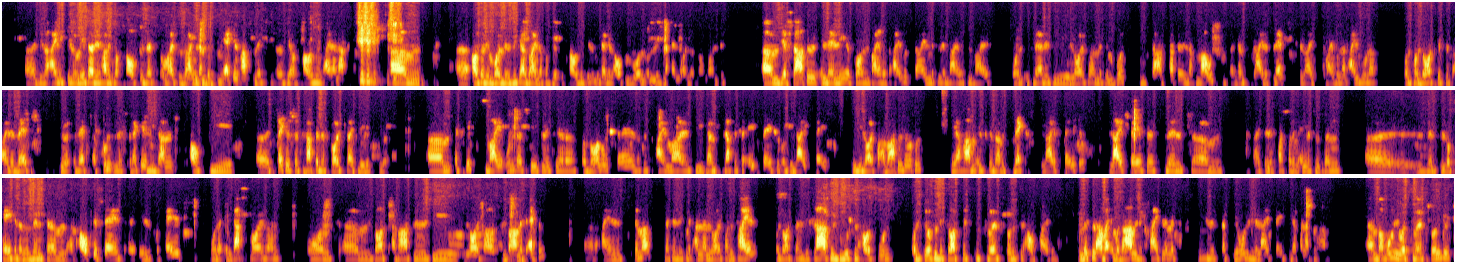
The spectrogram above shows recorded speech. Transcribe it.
Äh, dieser eine Kilometer, den habe ich noch draufgesetzt, um halt zu sagen, dann wird es märchenhaft, nicht? Äh, wie aus Tausend in einer Nacht. Ähm, äh, außerdem wollen wir sicher sein, dass auch wirklich 1000 Kilometer gelaufen wurden und nicht nachher 999. Ähm, wir starten in der Nähe von Bayerisch Eisenstein, mitten im Bayerischen Wald. Und ich werde die Läufer mit dem Bus zum Start nach Maut, ein ganz kleines Nest, vielleicht 200 Einwohner. Und von dort gibt es eine selbst, für, selbst erfundene Strecke, die dann auf die äh, tschechische Trasse des Goldsteigweges führt. Ähm, es gibt zwei unterschiedliche Versorgungsstellen. Das ist einmal die ganz klassische Aid Station und die Life Base, die die Läufer erwarten dürfen. Wir haben insgesamt sechs Live Spaces. Live Spaces sind, ähm, ich bin jetzt fast schon im Englischen drin, äh, sind located, also sind ähm, aufgestellt äh, in Hotels oder in Gasthäusern und ähm, dort erwarten die Läufer ein warmes Essen, äh, ein Zimmer, das sie sich mit anderen Läufern teilen und dort können sie schlafen, duschen, ausruhen und dürfen sich dort bis zu zwölf Stunden aufhalten. Müssen aber im Rahmen des Zeitlimits diese Station, diese Lifespace wieder verlassen haben. Ähm, warum nur zwölf Stunden?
